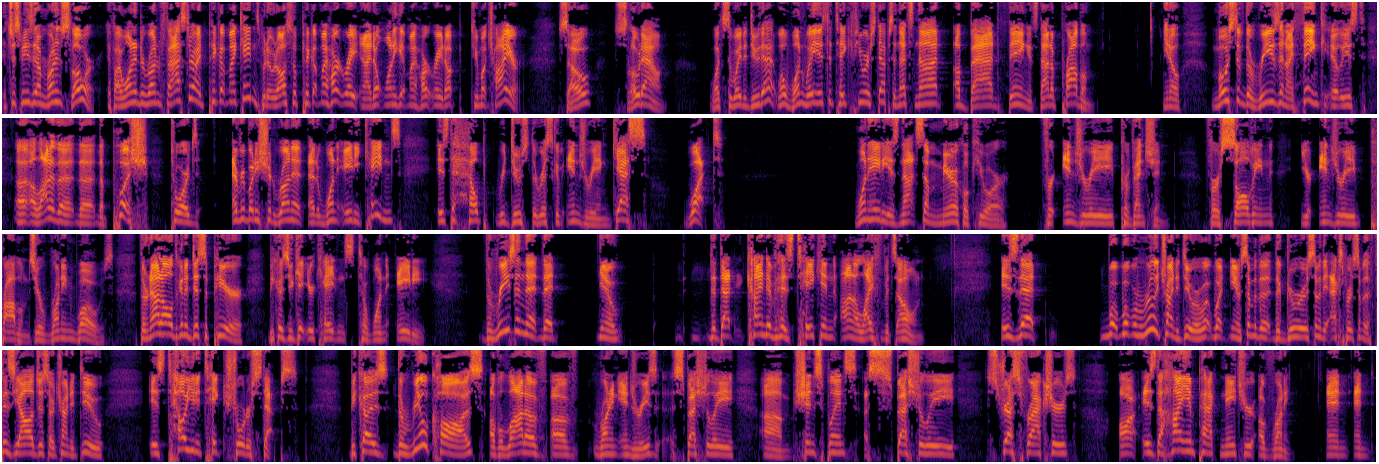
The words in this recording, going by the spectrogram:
It just means that I'm running slower. If I wanted to run faster, I'd pick up my cadence, but it would also pick up my heart rate, and I don't want to get my heart rate up too much higher. So, slow down. What's the way to do that? Well, one way is to take fewer steps, and that's not a bad thing. It's not a problem. You know, most of the reason I think, at least uh, a lot of the, the, the push towards everybody should run at, at 180 cadence is to help reduce the risk of injury. And guess what? 180 is not some miracle cure for injury prevention, for solving your injury problems, your running woes. They're not all going to disappear because you get your cadence to 180. The reason that that you know that that kind of has taken on a life of its own is that what, what we're really trying to do, or what, what you know, some of the, the gurus, some of the experts, some of the physiologists are trying to do, is tell you to take shorter steps. Because the real cause of a lot of, of running injuries, especially um, shin splints, especially stress fractures, are, is the high impact nature of running and and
